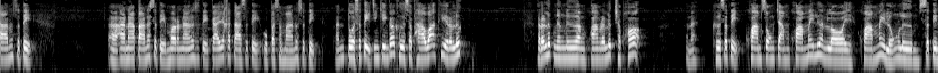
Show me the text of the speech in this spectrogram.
ตานุสติอาณาปานสติ มรณานุสติ กายคตาสติ อุปสมานุสติอันตัวสติจริง ๆ ก็คือสภาวะที่ระลึก ระลึกเนืองๆความระลึกเฉพาะ นะคือสติความทรงจำความไม่เลื่อนลอย ความไม่หลงลืม สติน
